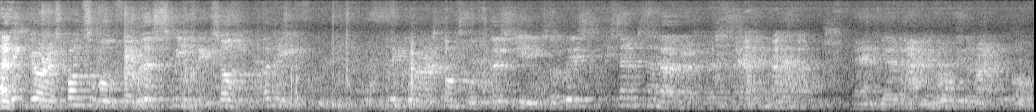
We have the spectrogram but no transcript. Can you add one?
I think you're responsible for this meeting. So let me, I think you're responsible for this meeting. So please stand, stand up for a second. And uh, you can the microphone.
